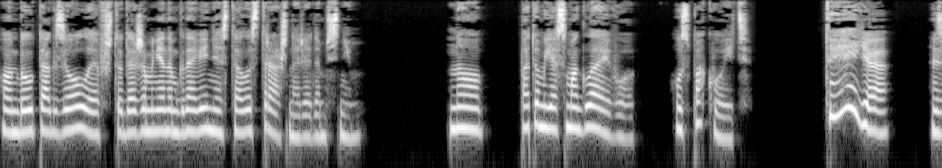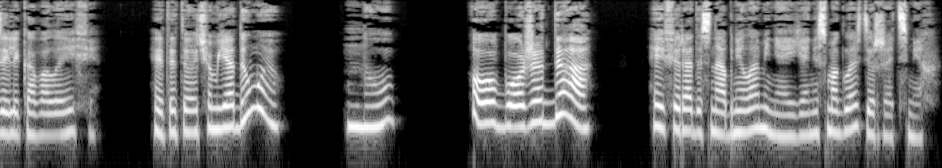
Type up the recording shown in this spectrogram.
он был так зол, что даже мне на мгновение стало страшно рядом с ним. Но потом я смогла его успокоить. «Тея?» — заликовала Эфи. «Это то, о чем я думаю?» «Ну...» «О, боже, да!» Эфи радостно обняла меня, и я не смогла сдержать смех.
